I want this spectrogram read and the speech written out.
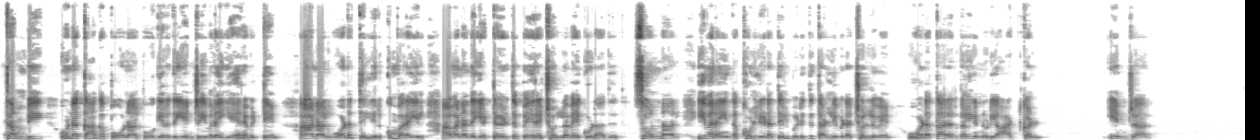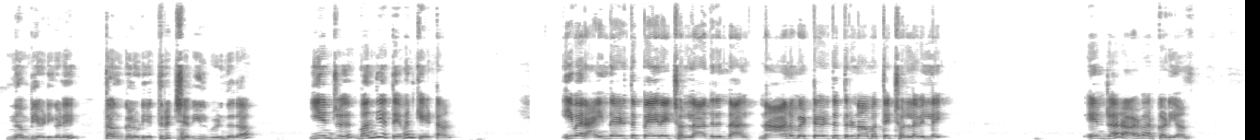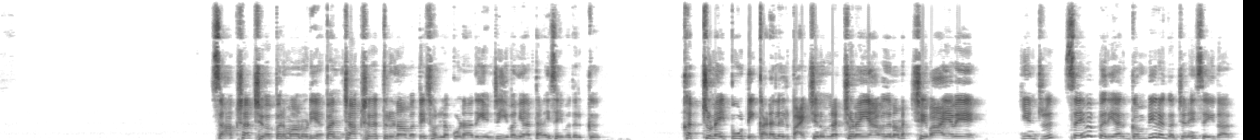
தம்பி உனக்காக போனால் போகிறது என்று இவனை ஏற விட்டேன் ஆனால் ஓடத்தில் இருக்கும் வரையில் அவன் அந்த எட்டெழுத்து பேரை சொல்லவே கூடாது. சொன்னால் இவனை இந்த கொள்ளிடத்தில் பிடித்து தள்ளிவிடச் சொல்லுவேன். ஓடக்காரர்கள் என்னுடைய ஆட்கள் என்றார். நம்பியடிகளே தங்களுடைய திருச்செவியில் விழுந்ததா? என்று வந்தியத்தேவன் கேட்டான். இவர் ஐந்தெழுத்து பெயரை சொல்லாதிருந்தால் நானும் எட்டெழுத்து திருநாமத்தை சொல்லவில்லை. என்றார் ஆழ்வார்க்கடியான். சாக்ஷாத் சிவபெருமானுடைய பஞ்சாட்சர திருநாமத்தை சொல்லக்கூடாது என்று இவன் யார் தடை செய்வதற்கு? கற்றுணை பூட்டி கடலில் பாய்ச்சினும் நச்சுணையாவது நமச்சிவாயவே என்று சைவப்பெரியார் கம்பீர கர்ஜனை செய்தார்.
